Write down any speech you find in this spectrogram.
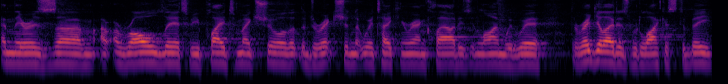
and there is um, a, role there to be played to make sure that the direction that we're taking around cloud is in line with where the regulators would like us to be.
